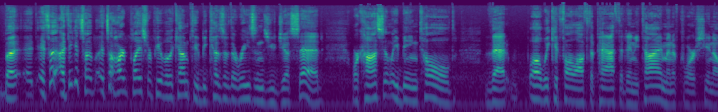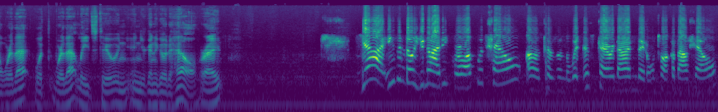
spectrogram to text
But it's a, I think it's a it's a hard place for people to come to because of the reasons you just said. We're constantly being told that well we could fall off the path at any time and of course you know where that what where that leads to and, and you're going to go to hell right yeah even though you know i didn't grow up with hell because uh, in the witness paradigm they don't talk about hell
